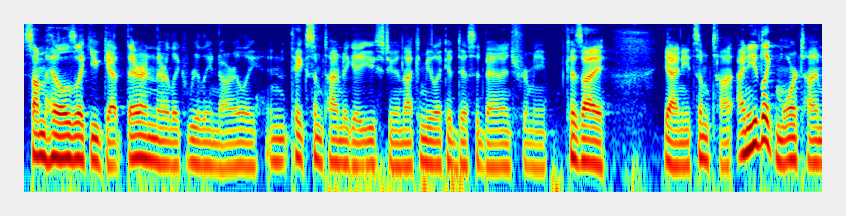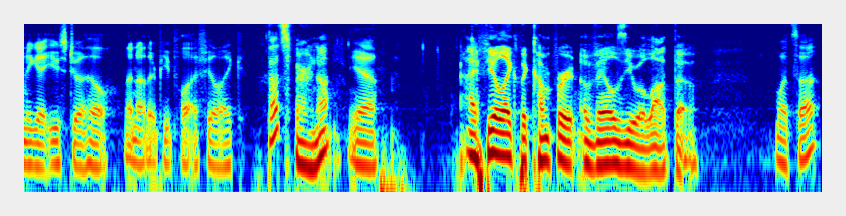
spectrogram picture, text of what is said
some hills like you get there and they're like really gnarly and it takes some time to get used to and that can be like a disadvantage for me because i yeah i need some time i need like more time to get used to a hill than other people i feel like That's fair enough. yeah I feel like the comfort avails you a lot, though, what's that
